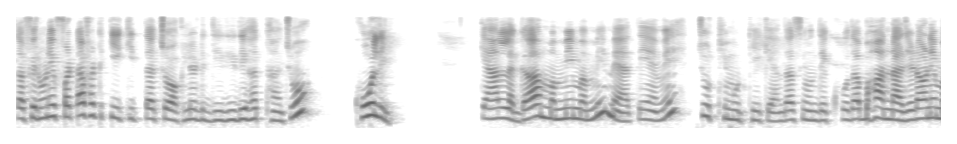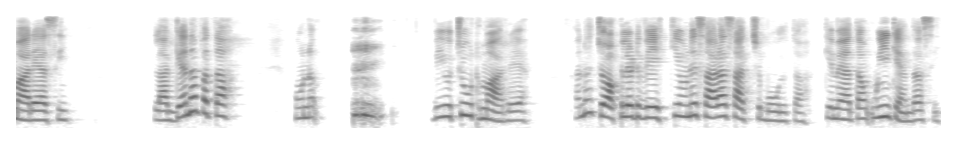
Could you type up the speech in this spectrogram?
ਤਾਂ ਫਿਰ ਉਹਨੇ ਫਟਾਫਟ ਕੀ ਕੀਤਾ? ਚਾਕਲੇਟ ਦੀਦੀ ਦੇ ਹੱਥਾਂ 'ਚੋਂ ਖੋਹ ਲਈ। ਕਹਿਣ ਲੱਗਾ, ਮੰਮੀ ਮੰਮੀ, ਮੈਂ ਤੇ ਐਵੇਂ ਝੂਠੀ ਮੁੱਠੀ ਕਹਿੰਦਾ ਸੀ। ਹੁਣ ਦੇਖੋ ਉਹਦਾ ਬਹਾਨਾ ਜਿਹੜਾ ਉਹਨੇ ਮਾਰਿਆ ਸੀ। ਲੱਗ ਗਿਆ ਨਾ ਪਤਾ? ਹੁਣ ਵੀ ਉਹ ਝੂਠ ਮਾਰ ਰਿਹਾ। ਹਨਾ ਚਾਕਲੇਟ ਵੇਖ ਕੇ ਉਹਨੇ ਸਾਰਾ ਸੱਚ ਬੋਲਤਾ ਕਿ ਮੈਂ ਤਾਂ ਉਹੀ ਕਹਿੰਦਾ ਸੀ।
